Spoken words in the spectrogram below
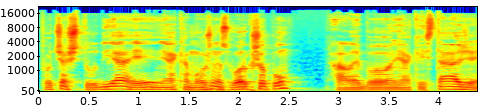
počas štúdia je nejaká možnosť workshopu, alebo nejakej stáže,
